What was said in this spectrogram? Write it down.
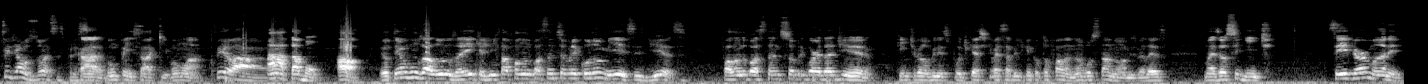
você já usou essa expressão? Cara, vamos pensar aqui, vamos lá. Sei lá. Ah, tá bom. Ó, eu tenho alguns alunos aí que a gente tá falando bastante sobre economia esses dias. Falando bastante sobre guardar dinheiro. Quem tiver ouvindo esse podcast que vai saber de quem que eu tô falando. Não vou citar nomes, beleza? Mas é o seguinte. Save your money.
